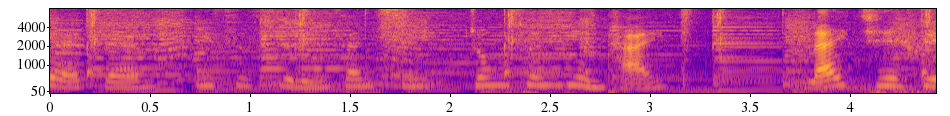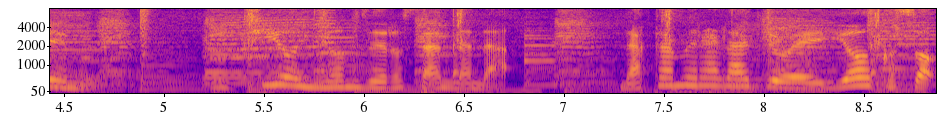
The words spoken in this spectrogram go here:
FM 一四四零三七中村電台ライチ FM 一四四ゼロ三七中村ラジオへようこそ。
